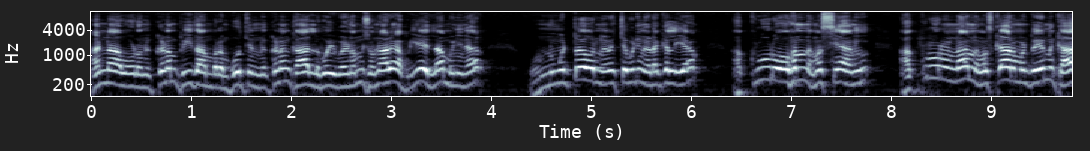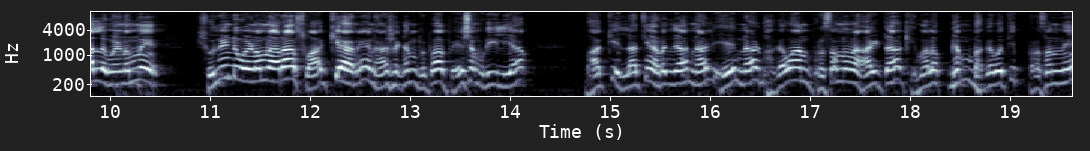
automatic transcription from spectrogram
அண்ணாவோட நிற்கணும் பீதாம்பரம் பூச்சி நிற்கணும் காலில் போய் வேணும்னு சொன்னாரே அப்படியே எல்லாம் பண்ணினார். ஒன்று மட்டும் அவர் நினைச்சபடி நடக்கலையா? அக்ரூரோகன் நமசியாமி அக்ரூரன் நான் நமஸ்காரம் பண்ணுறேன்னு காலில் வேணும்னு சொல்லிட்டு வேணும்னாரா சுவாக்கியானே நாசகன் இருப்பா பேச முடியலையா? பாக்கி எல்லாத்தையும் அடைஞ்சார் நாள் ஏன் நாள்? பகவான் பிரசன்னன ஆயிட்டா? கிமலப்யம் பகவதி பிரசன்னே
